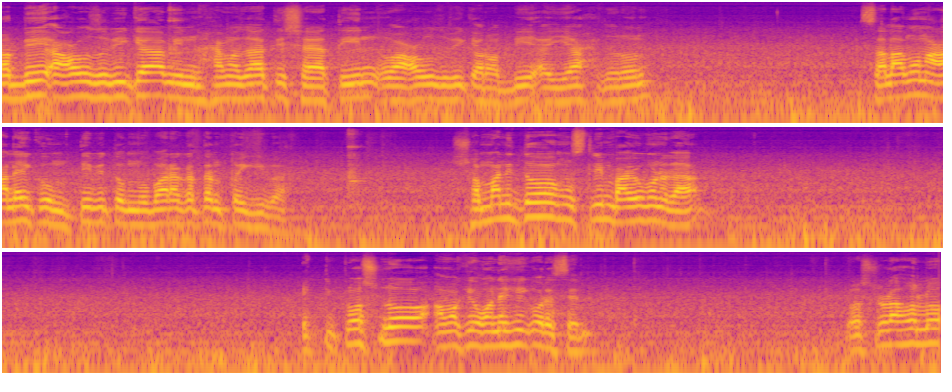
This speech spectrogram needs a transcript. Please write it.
রব্বি আউজুবিকা মিন হামাজাতি শায়াতিন ও আউজুবিকা রব্বি আয়াহদুরুন সালামুন আলাইকুম, তিবিত মুবারাকাতান তৈগিবা সম্মানিত মুসলিম ভাই বোনেরা একটি প্রশ্ন আমাকে অনেকেই করেছেন। প্রশ্নটা হলো,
